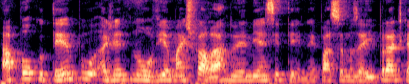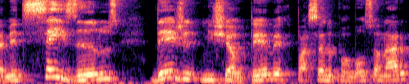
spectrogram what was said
há pouco tempo a gente não ouvia mais falar do MST. Né? Passamos aí praticamente seis anos, desde Michel Temer, passando por Bolsonaro,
